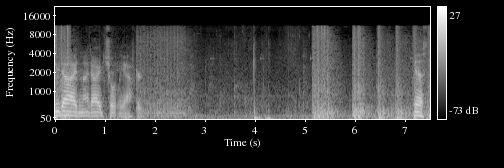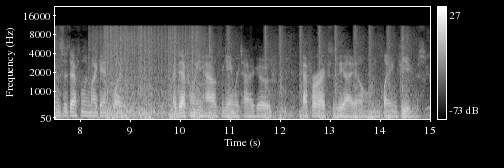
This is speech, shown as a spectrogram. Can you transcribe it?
You died and I died shortly after. Yes, this is definitely my gameplay. I definitely have the gamer tag of frxvil and playing Fuse.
